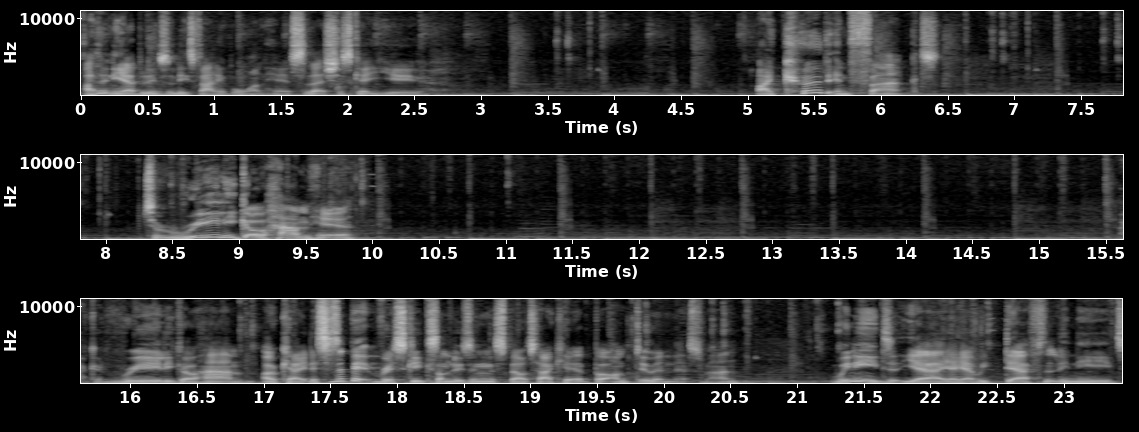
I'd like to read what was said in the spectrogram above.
I think the air balloon's the least valuable one here, so let's just get you. I could, in fact, to really go ham here, could really go ham. Okay, this is a bit risky because I'm losing the spell tag here, but I'm doing this, man. We need, yeah, yeah, yeah, we definitely need...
